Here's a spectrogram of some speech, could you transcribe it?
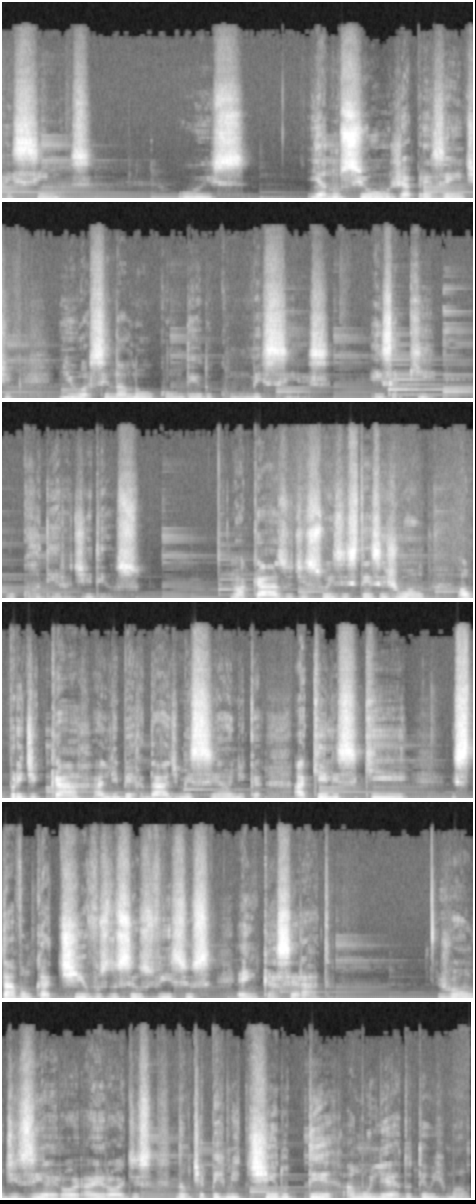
as cimas, os e anunciou já presente e o assinalou com o dedo como Messias. Eis aqui o Cordeiro de Deus. No acaso de sua existência, João, ao predicar a liberdade messiânica, aqueles que estavam cativos dos seus vícios, é encarcerado. João dizia a Herodes: Não te é permitido ter a mulher do teu irmão.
